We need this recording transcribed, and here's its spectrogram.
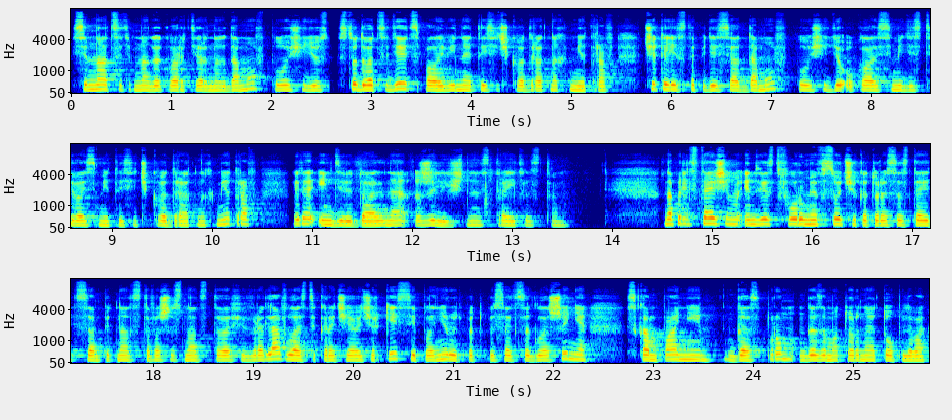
17 многоквартирных домов площадью 129,5 тысяч квадратных метров, 450 домов площадью около 78 тысяч квадратных метров – это индивидуальное жилищное строительство. На предстоящем инвестфоруме в Сочи, который состоится 15-16 февраля, власти Карачаева-Черкесии планируют подписать соглашение с компанией «Газпром» газомоторное топливо,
